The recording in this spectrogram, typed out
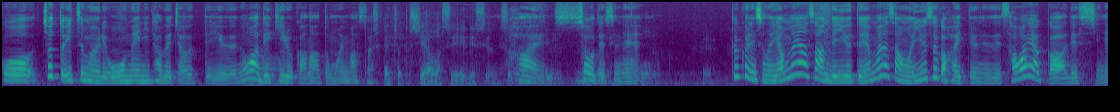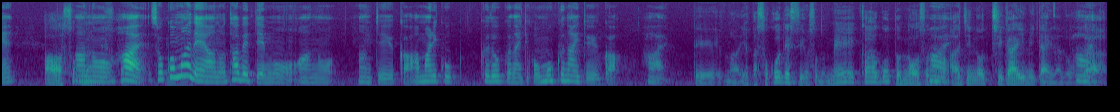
こうちょっといつもより多めに食べちゃうっていうのはできるかなと思います。確かにちょっと幸せですよね。それができる、はいそうですね。特にその山屋さんで言うと山屋さんは柚子が入ってるので爽やかですしね。うああそうはいそこまであの食べてもあのなんていうかあまりこうくどくないというか重くないというか。はい。でまあやっぱそこですよ。そのメーカーごとのそはい。の味の違いみたいなのが、は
